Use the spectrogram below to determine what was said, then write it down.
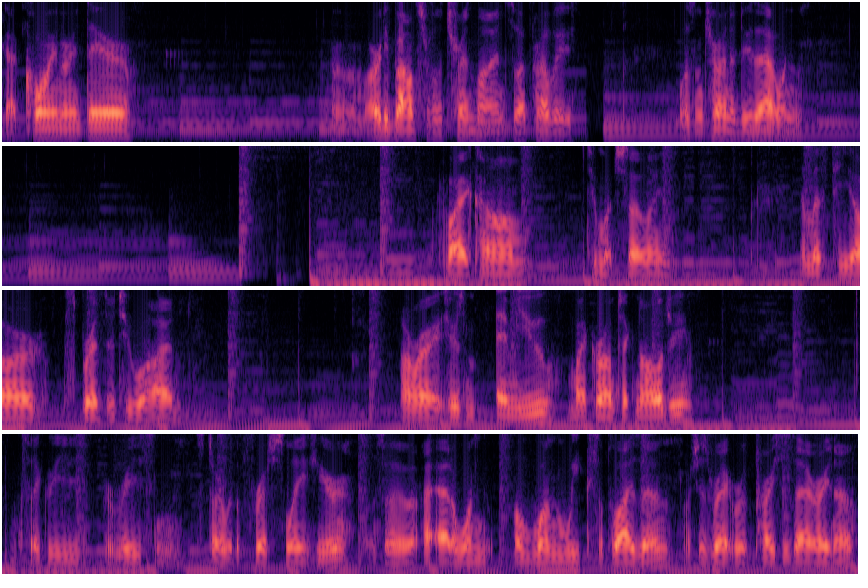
Got coin right there. Um, already bounced from the trend line, so I probably wasn't trying to do that one. Viacom, too much selling. MSTR spreads are too wide. Alright, here's MU, Micron Technology. Looks like we erase and start with a fresh slate here. So I add a one, a one week supply zone, which is right where the price is at right now.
